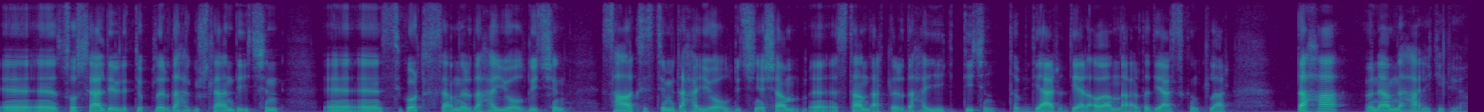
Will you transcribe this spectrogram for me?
E, e, sosyal devlet yapıları daha güçlendiği için, e, e, sigorta sistemleri daha iyi olduğu için, sağlık sistemi daha iyi olduğu için, yaşam e, standartları daha iyi gittiği için tabii diğer diğer alanlarda diğer sıkıntılar daha önemli hale geliyor.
